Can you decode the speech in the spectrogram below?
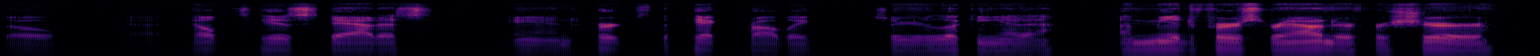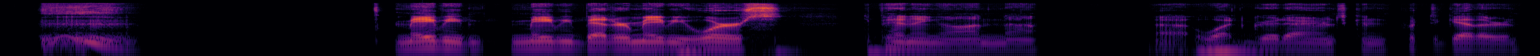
So uh, helps his status and hurts the pick probably. So you're looking at a a mid first rounder for sure. maybe maybe better, maybe worse, depending on uh, uh, what gridirons can put together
